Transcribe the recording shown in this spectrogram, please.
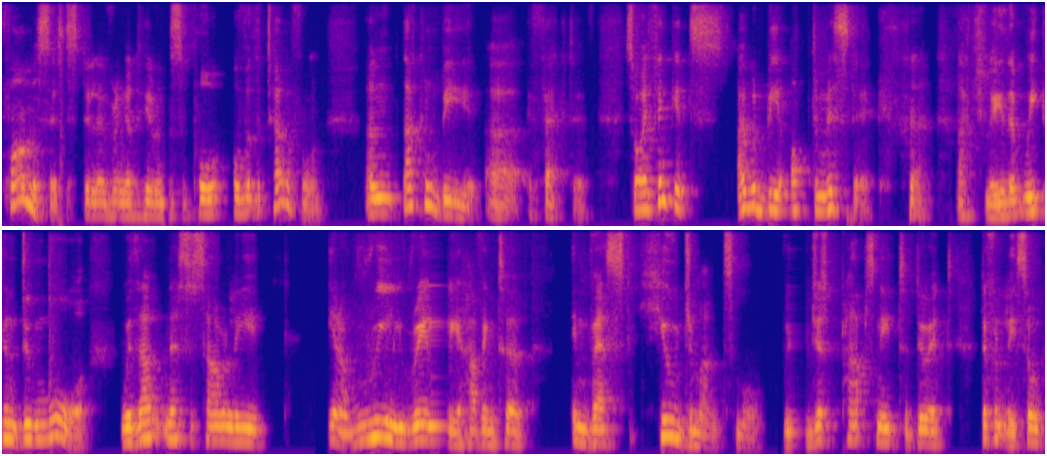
pharmacists delivering adherence support over the telephone, and that can be uh, effective. So I think it's, I would be optimistic, actually, that we can do more without necessarily, you know, really, really having to invest huge amounts more. We just perhaps need to do it differently. So,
